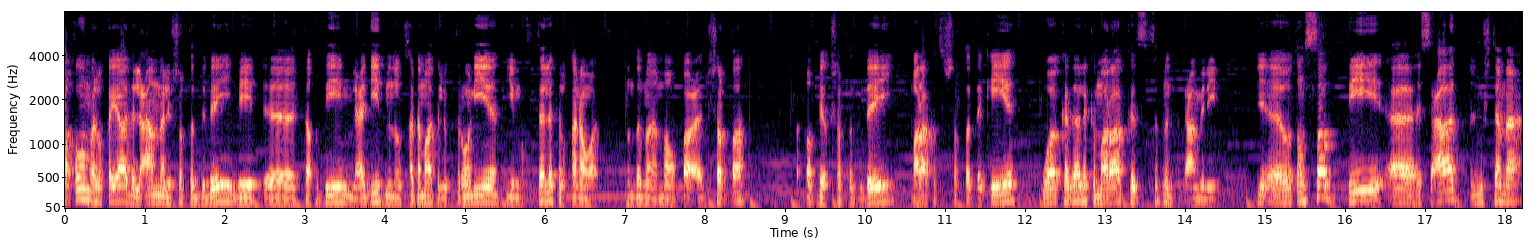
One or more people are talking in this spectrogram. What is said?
تقوم القيادة العامة لشرطة دبي بتقديم العديد من الخدمات الإلكترونية في مختلف القنوات من ضمن موقع الشرطة تطبيق شرطة دبي مراكز الشرطة الذكية وكذلك مراكز خدمة المتعاملين. وتنصب في آه، إسعاد المجتمع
